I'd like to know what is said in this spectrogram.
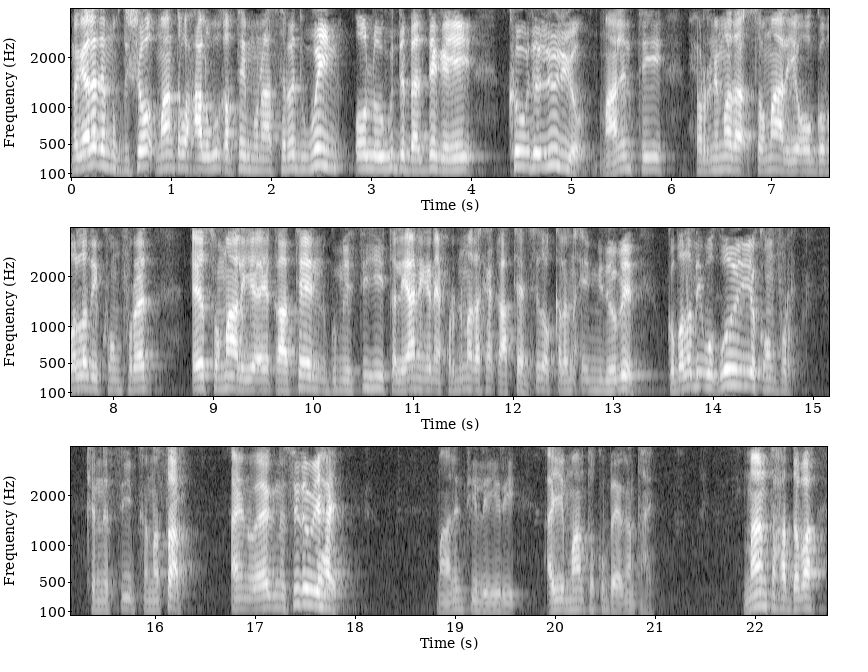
Magaalada muqdisho maanta waxaa lagu qabtay munaasabad weyn oo loogu dabaaldegayey kowda luulyo maalintii xornimada soomaaliya oo goboladii koonfureed ee soomaaliya ay qaateen gumaystihii talyaanigan ay xornimada ka qaateen. Sidoo kalena ay midoobeen goboladii waqooyi iyo koonfur. Ka nasiib ka nasaar aynu eegno siduu yahay. Maalintii la yiri ayay maanta ku beegan tahay. Maanta haddaba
